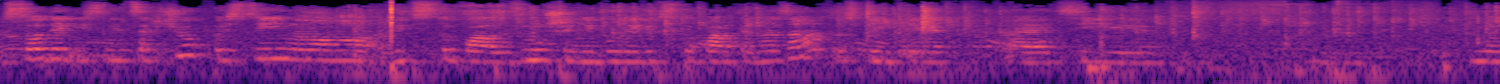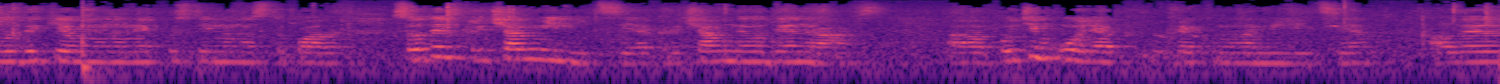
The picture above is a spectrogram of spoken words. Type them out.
Е, Содель і Сніцарчук постійно відступали, змушені були відступати назад, оскільки е, ці молодики вони на них постійно наступали. Содель кричав міліція, кричав не один раз. А Потім Оля крикнула міліція, але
